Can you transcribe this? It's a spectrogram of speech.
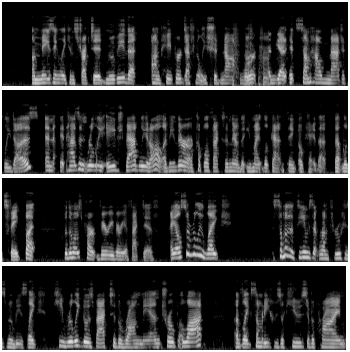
amazingly constructed movie that on paper definitely should not work and yet it somehow magically does and it hasn't really aged badly at all. I mean there are a couple of effects in there that you might look at and think okay that that looks fake but for the most part very very effective. I also really like some of the themes that run through his movies like he really goes back to the wrong man trope a lot of like somebody who's accused of a crime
